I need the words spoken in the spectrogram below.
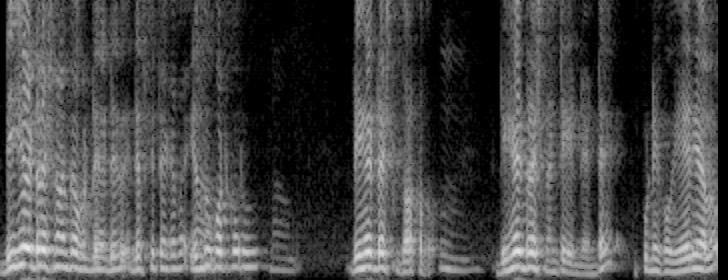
డిహైడ్రేషన్ అనేది ఒక డెఫిసిటే కదా. ఎందుకు పట్టుకోరు? డిహైడ్రేషన్ దొరకదు. డిహైడ్రేషన్ అంటే ఏంటంటే ఇప్పుడు నీకు ఒక ఏరియాలో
